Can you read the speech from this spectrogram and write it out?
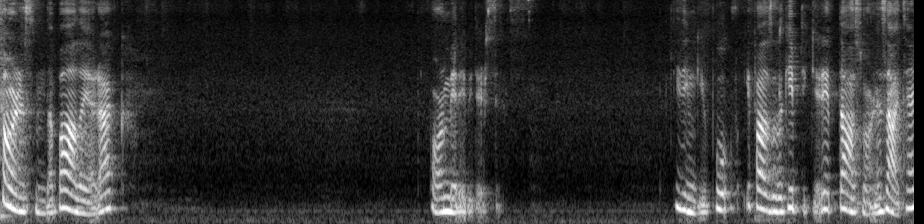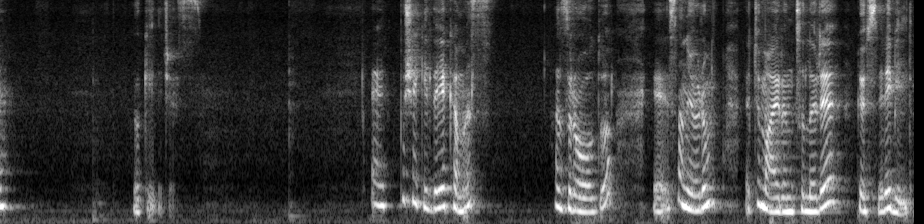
sonrasında bağlayarak form verebilirsiniz. Dediğim gibi bu fazlalık iplikleri hep daha sonra zaten yok edeceğiz. Evet bu şekilde yakamız hazır oldu. Ee, sanıyorum tüm ayrıntıları gösterebildim.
